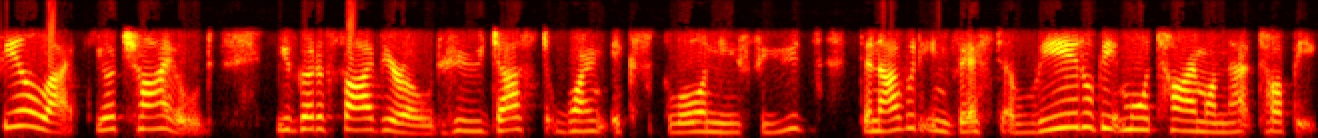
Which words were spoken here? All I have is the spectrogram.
feel like your child, you've got a five year old who just won't explore new foods, then I would invest a little bit more time on that topic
